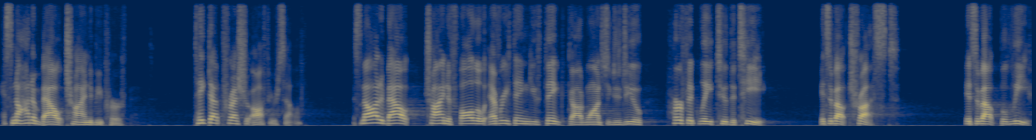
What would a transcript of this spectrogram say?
it's not about trying to be perfect. Take that pressure off yourself. It's not about trying to follow everything you think God wants you to do perfectly to the T. It's about trust. It's about belief.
